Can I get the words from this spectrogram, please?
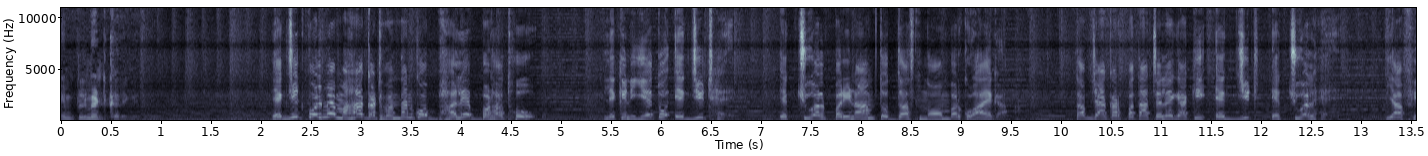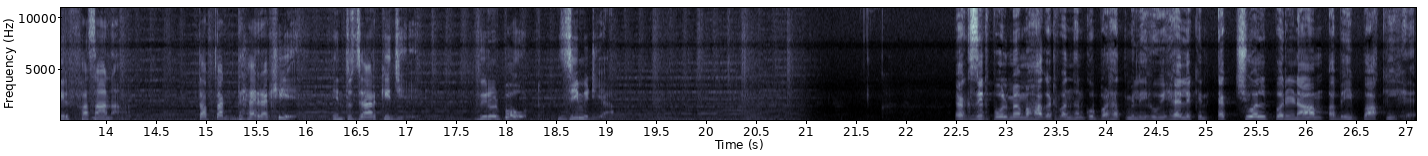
इम्प्लीमेंट करेंगे। एग्जिट पोल में महागठबंधन को भले बढ़त हो, लेकिन ये तो एग्जिट है। एक्चुअल परिणाम तो 10 नवंबर को आएगा। तब जाकर पता चलेगा कि एग्जिट एक्चुअल है या फिर फसाना। तब तक धैर्य रखिए, इंतज़ार कीजिए। Bureau report, Zee media. Exit poll में महागठबंधन को बढ़त मिली हुई है, लेकिन एक्चुअल परिणाम अभी बाकी है।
